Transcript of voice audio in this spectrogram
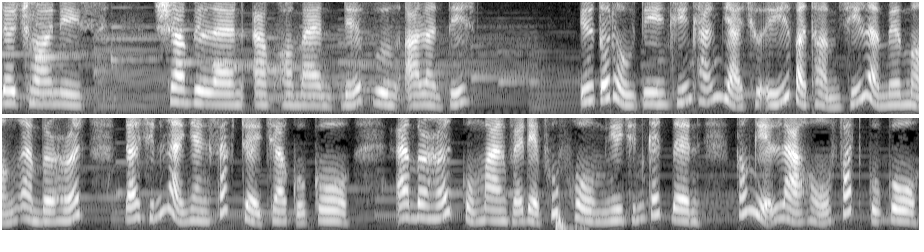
The Chinese, Zombieland Aquaman, Đế vương Atlantis. Yếu tố đầu tiên khiến khán giả chú ý và thậm chí là mê mẩn Amber Heard đó chính là nhan sắc trời cho của cô. Amber Heard cũng mang vẻ đẹp hút hồn như chính cái tên, có nghĩa là hổ phách của cô.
